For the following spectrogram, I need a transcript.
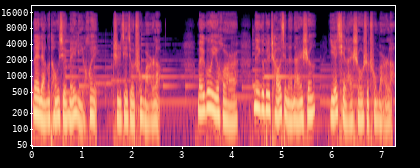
那两个同学没理会，直接就出门了。没过一会儿，那个被吵醒的男生也起来收拾出门了。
